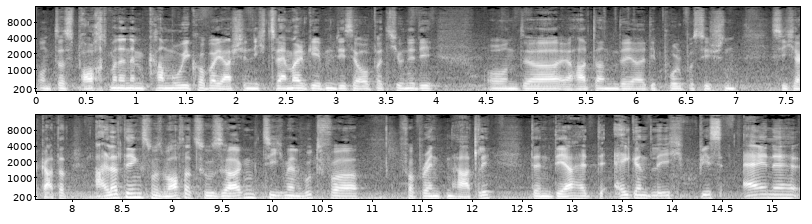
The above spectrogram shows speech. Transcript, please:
Und das braucht man einem Kamui Kobayashi nicht zweimal geben, diese Opportunity. Und äh, er hat dann die, die Pole Position sich ergattert. Allerdings muss man auch dazu sagen, ziehe ich meinen Hut vor, vor Brandon Hartley, denn der hätte eigentlich bis eine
